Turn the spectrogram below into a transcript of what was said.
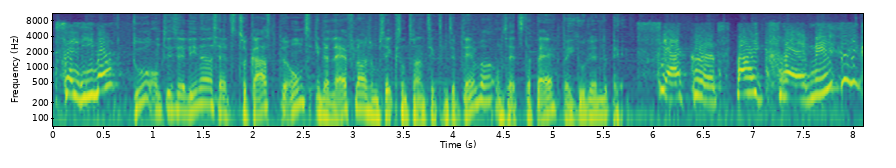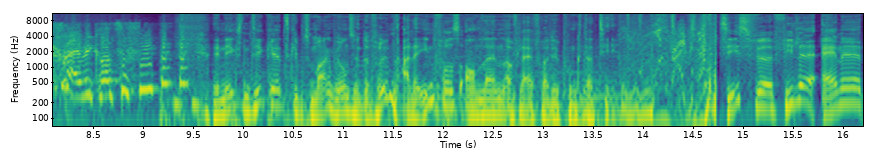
Selina? Du und die Selina seid zu Gast bei uns in der Live-Lounge am 26. September und seid dabei bei Julian Le Play. Sehr gut. Wow, ich freue mich. Ich freue mich gerade so viel. Die nächsten Tickets gibt es morgen bei uns in der Früh. Alle Infos online auf liveradio.at. Sie ist für viele eine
